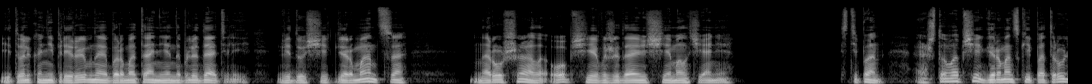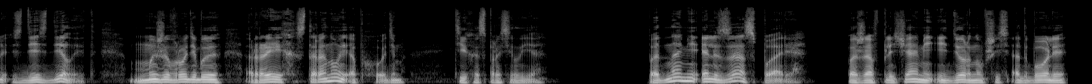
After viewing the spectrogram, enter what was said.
И только непрерывное бормотание наблюдателей, ведущих германца, нарушало общее выжидающее молчание. «Степан, а что вообще германский патруль здесь делает? Мы же вроде бы рейх стороной обходим», — тихо спросил я. «Под нами Эльзас, паря», — пожав плечами и дернувшись от боли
